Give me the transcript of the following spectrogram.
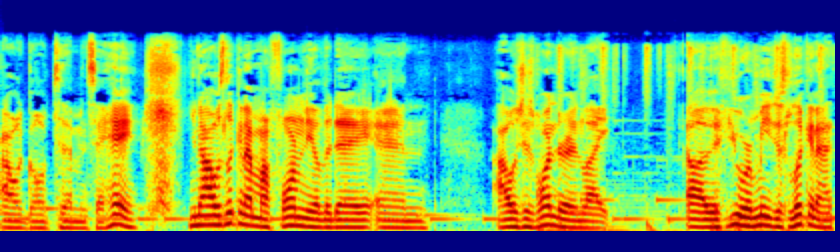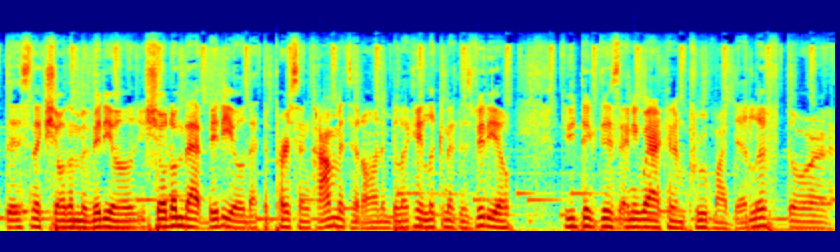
I would go up to them and say, "Hey, you know, I was looking at my form the other day and I was just wondering like uh, if you were me just looking at this, like show them a video, show them that video that the person commented on, and be like, "Hey, looking at this video, do you think there's any way I can improve my deadlift, or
